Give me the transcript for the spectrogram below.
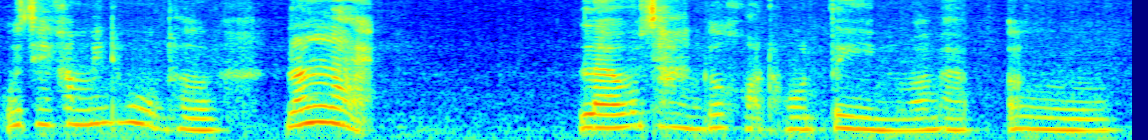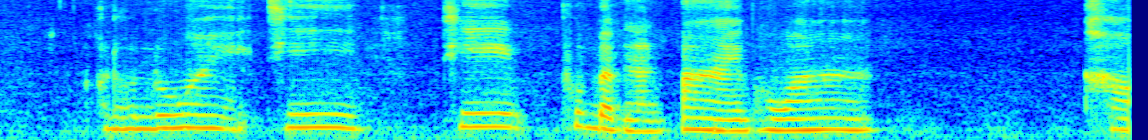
โอ้ยใช้คำไม่ถูกเธอ นั่นแหละ แล้วชาญก็ขอโทษตีนว่าแบบ เออขอโทษด้วยที่ที่พูดแบบนั้นไป เพราะว่าเขา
